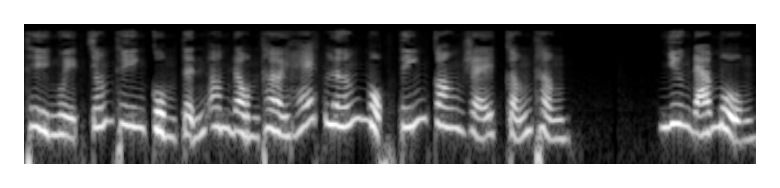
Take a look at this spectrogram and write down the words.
Thì Nguyệt Chấn Thiên cùng tỉnh âm đồng thời hét lớn một tiếng con rể cẩn thận. Nhưng đã muộn.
